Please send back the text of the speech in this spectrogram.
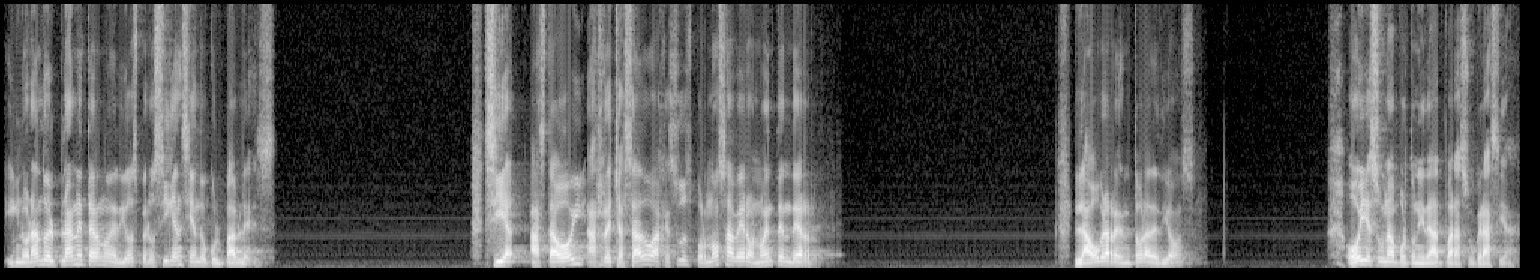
ignorando el plan eterno de Dios, pero siguen siendo culpables. Si hasta hoy has rechazado a Jesús por no saber o no entender la obra redentora de Dios, hoy es una oportunidad para su gracia.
